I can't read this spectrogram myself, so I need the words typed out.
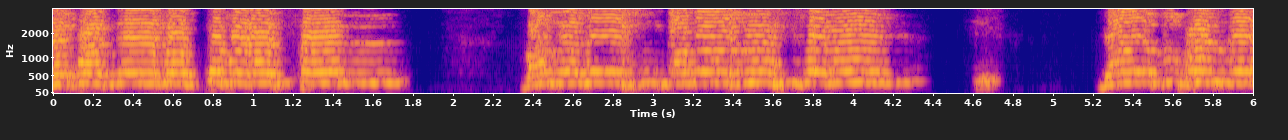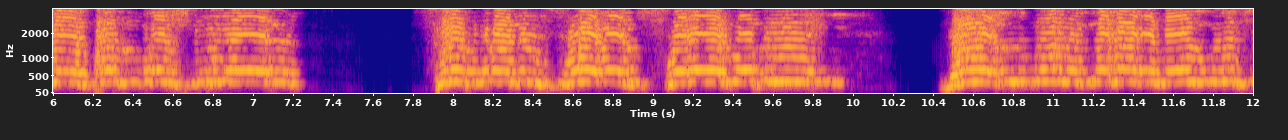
এই পর্যায়ে বক্তব্য রাখছেন, বাংলাদেশ জামায়াত ইসলামী গাজীপুরের ছাত্র শিবিরের সংগ্রামী সাবেক সভাপতি গাজীপুর জেলার মজলিস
